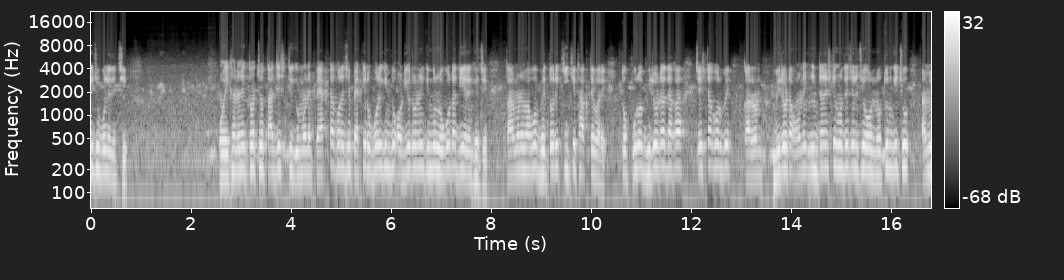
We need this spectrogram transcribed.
কিছু বলে দিচ্ছি। ও এখানে দেখতে পাচ্ছ তার যে মানে প্যাকটা করেছে, প্যাকের উপরে কিন্তু অডিও অডিওটনের কিন্তু লোগোটা দিয়ে রেখেছে। তার মানে ভাবো ভেতরে কী কী থাকতে পারে। তো পুরো ভিডিওটা দেখার চেষ্টা করবে, কারণ ভিডিওটা অনেক ইন্টারেস্টিং হতে চলেছে। ও নতুন কিছু আমি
